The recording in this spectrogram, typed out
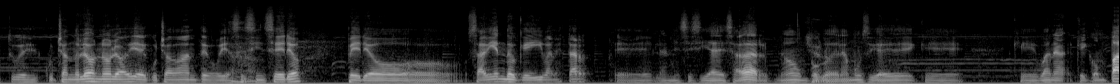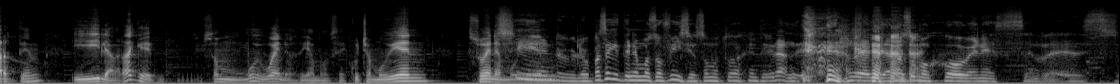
estuve escuchándolos, no los había escuchado antes, voy a ser sincero, pero sabiendo que iban a estar, eh, la necesidad de saber, ¿no? Un poco de la música de- que, que van a, que comparten. Y la verdad que son muy buenos, digamos, se escuchan muy bien, suenan muy bien. lo, lo que pasa es que tenemos oficios, somos toda gente grande. en realidad no somos jóvenes. en re- es-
